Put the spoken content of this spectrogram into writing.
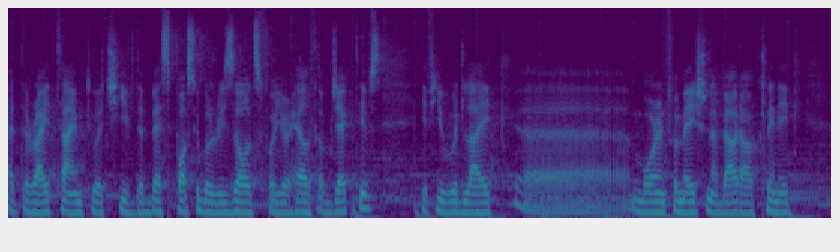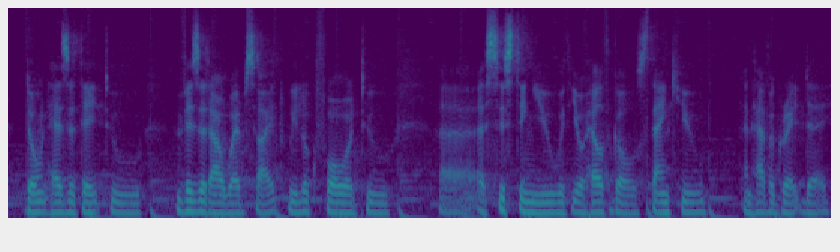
at the right time to achieve the best possible results for your health objectives. If you would like uh, more information about our clinic, don't hesitate to visit our website. We look forward to uh, assisting you with your health goals. Thank you and have a great day.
